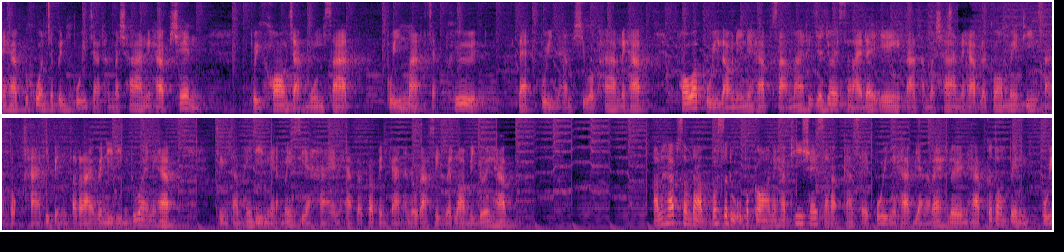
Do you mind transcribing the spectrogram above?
นะครับ ก็ควรจะเป็นปุ๋ยจากธรรมชาตินะครับ เช่น ปุ๋ยคอกจากมูลสัตว์ ปุ๋ยหมักจากพืช และปุ๋ยน้ำชีวภาพนะครับ เพราะว่าปุ๋ยเหล่านี้นะครับสามารถที่จะย่อยสลายได้เองตามธรรมชาตินะครับ แล้วก็ไม่ทิ้งสารตกค้างที่เป็นอันตรายไว้ในดินด้วยนะครับ จึงทำให้ดินเนี่ยไม่เสียหายนะครับ แล้วก็เป็นการอนุรักษ์สิ่งแวดล้อมอีกด้วยครับเอาละครับสำหรับวัสดุอุปกรณ์นะครับที่ใช้สำหรับการใส่ปุ๋ยนะครับ อย่างแรกเลยนะครับ ก็ต้องเป็นปุ๋ย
